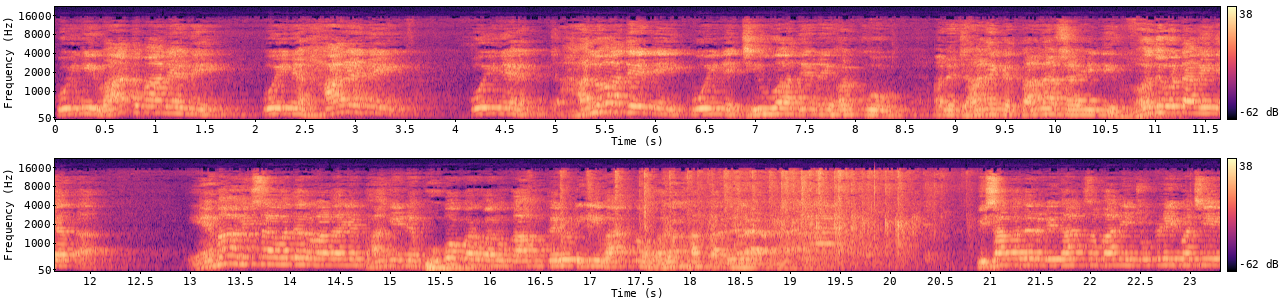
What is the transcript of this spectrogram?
કોઈની વાત માને નહીં, કોઈને હારે નહીં, કોઈને હાલવા દે નહીં, કોઈને જીવવા દે નહીં હરખું. અને જાણે કે તાનાશાહીની હદ વટાવી ગયા હતા. એમાં વિસાવદર વાળાએ ભાંગીને ભૂકો કરવાનું કામ કર્યું ને એ વાતનો હરખ આપતા ગુજરાતમાં વિસાવદર વિધાનસભાની ચૂંટણી પછી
